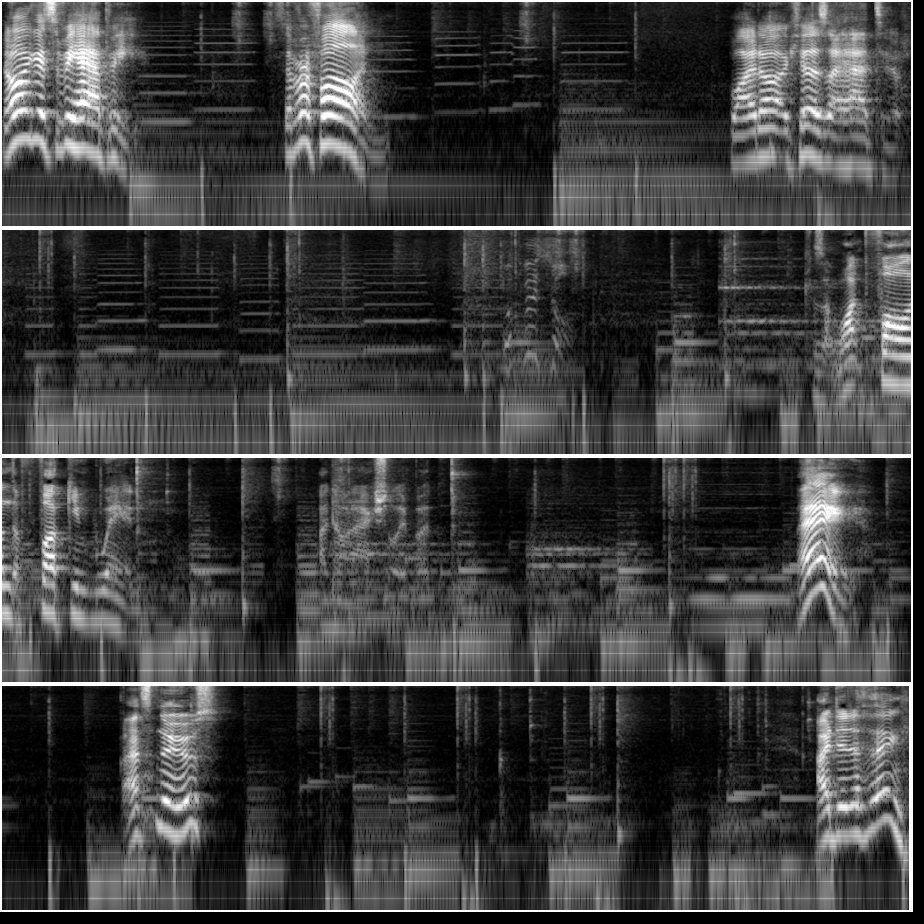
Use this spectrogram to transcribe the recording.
No one gets to be happy. Except for Fallen. Why not? Because I had to. Because I want Fallen to fucking win. I don't actually, but... Hey! That's news. I did a thing.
